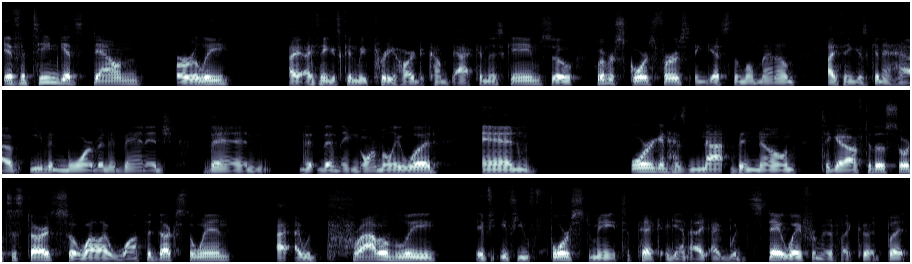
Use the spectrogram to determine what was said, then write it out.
if a team gets down early, I, I think it's going to be pretty hard to come back in this game. So whoever scores first and gets the momentum I think is going to have even more of an advantage than than they normally would. And Oregon has not been known to get off to those sorts of starts. So while I want the Ducks to win, I, I would probably, if if you forced me to pick, again, I, I would stay away from it if I could. But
